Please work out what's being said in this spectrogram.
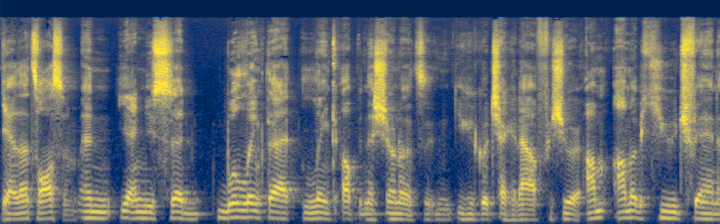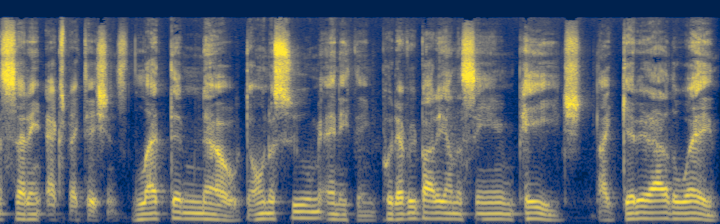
Yeah, that's awesome. And yeah, and you said we'll link that link up in the show notes and you can go check it out for sure. I'm I'm a huge fan of setting expectations. Let them know. Don't assume anything. Put everybody on the same page. Like get it out of the way.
